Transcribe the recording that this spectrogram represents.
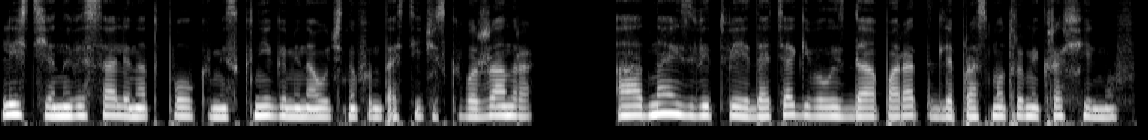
Листья нависали над полками с книгами научно-фантастического жанра, а одна из ветвей дотягивалась до аппарата для просмотра микрофильмов.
